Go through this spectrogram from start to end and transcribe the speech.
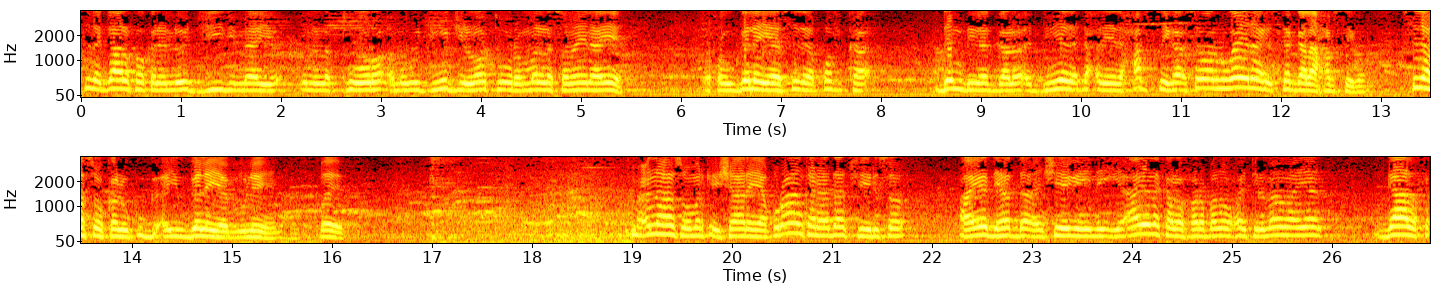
sida gaalkoo kale loo jiidi maayo in la tuuro ama weji weji loo tuuro ma la samaynaye wuxuu gelayaa sida qofka dembiga galo adduunyada dhexdeeda xabsiga isagoo lugaynayo iska galaa xabsiga. Sidaasoo kale ayuu gelayaa buu leeyahay. Ayb macnahaasuu marka ishaarayaa qur'aankan haddaad fiiriso aayaddii hadda aan sheegaynay iyo aayado kaloo fara badan waxay tilmaamayaan gaalka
